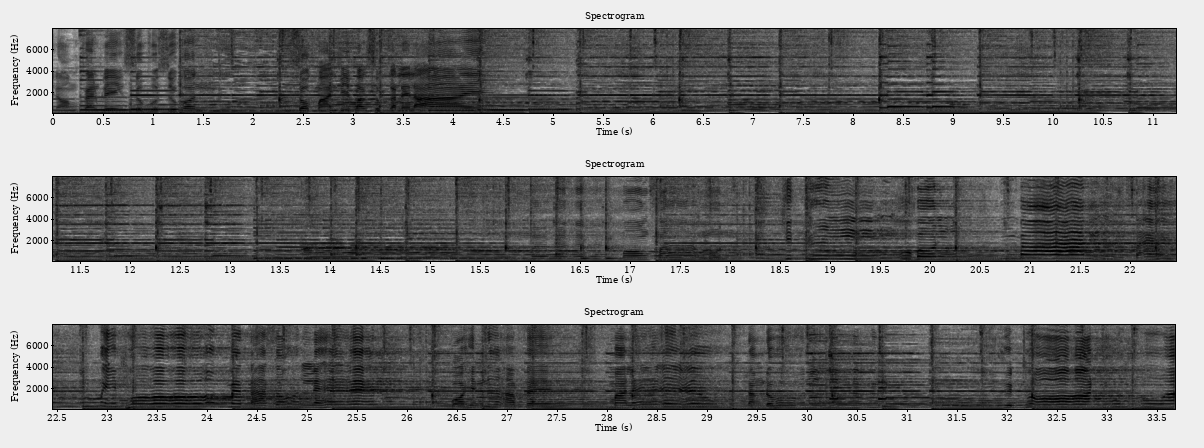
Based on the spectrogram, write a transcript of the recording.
พี่น้องแฟนเพลงสุขุสุคนโศกหมานมีความสุขกันหลายๆเมื่อมองฟ้ามนคิดถึงอุบลบ้านแฟนไม่พบแม่ตาซ้อนแลนบ่เห็นหน้าแฟนมาแล้ว โดนคือทอดทุนหัว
